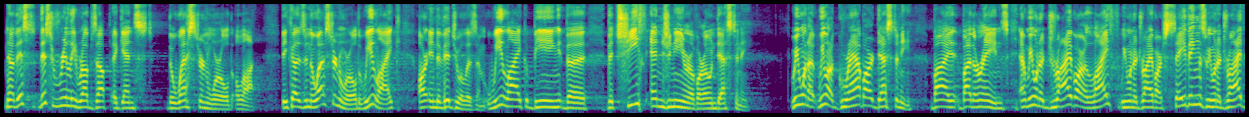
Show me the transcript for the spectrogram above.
Now, this, this really rubs up against the Western world a lot. Because in the Western world, we like our individualism. We like being the, the chief engineer of our own destiny. We want to we want to grab our destiny by, by the reins and we want to drive our life, we want to drive our savings, we want to drive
